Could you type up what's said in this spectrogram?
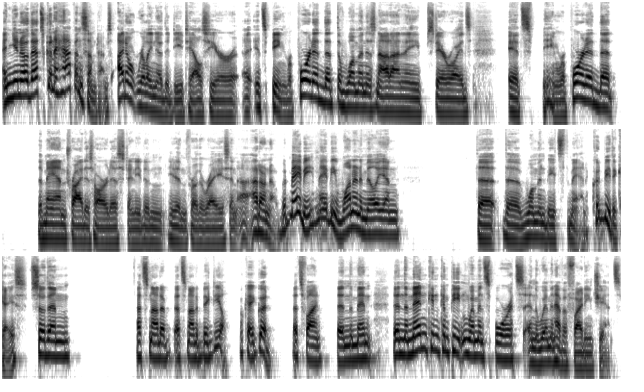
And you know, that's going to happen sometimes. I don't really know the details here. Uh, it's being reported that the woman is not on any steroids. It's being reported that the man tried his hardest and he didn't he didn't throw the race. And I, I, don't know, but maybe maybe one in a million, the the woman beats the man. It could be the case. So then that's not a that's not a big deal. Okay, good. That's fine. Then the men then the men can compete in women's sports and the women have a fighting chance.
